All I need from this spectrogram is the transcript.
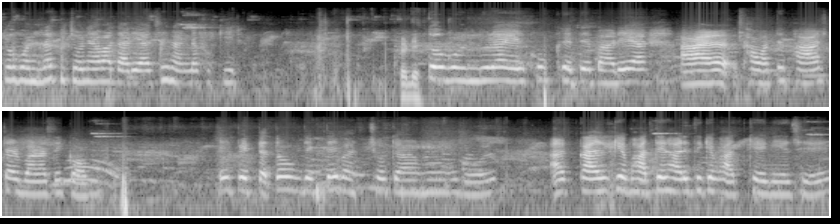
তো বন্ধুরা পিছনে আবার দাঁড়িয়ে আছে নাংলা ফকির। তো বন্ধুরা এ খুব খেতে পারে আর- আর খাওয়াতে ফাস্ট আর বাড়াতে কম। এই পেটটা তো দেখতেই পাচ্ছ কেমন গোল। আর কালকে ভাতের হাড়ি থেকে ভাত খেয়ে নিয়েছে।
